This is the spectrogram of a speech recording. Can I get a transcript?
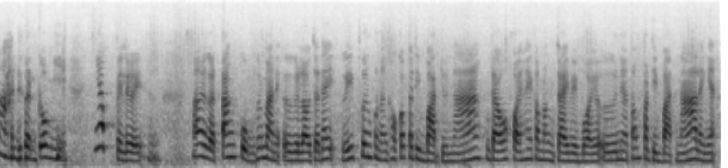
ห้าเดือนก็มีเงียบไปเลยถ้าเกิดตั้งกลุ่มขึ้นมาเนี่ยเออเราจะได้เอ้ยเพื่อนคนนั้นเขาก็ปฏิบัติอยู่นะครูดาวก็คอยให้กำลังใจบ่อยๆเออเนี่ยต้องปฏิบัตินะอะไรเงี้ย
